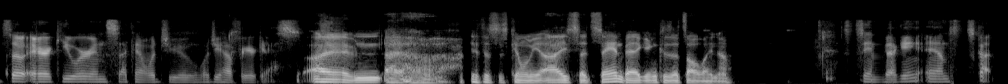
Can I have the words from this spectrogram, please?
So Eric, you were in second. What'd you What'd you have for your guess? I've n- uh, this is killing me. I said sandbagging because that's all I know. Sandbagging and Scott.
